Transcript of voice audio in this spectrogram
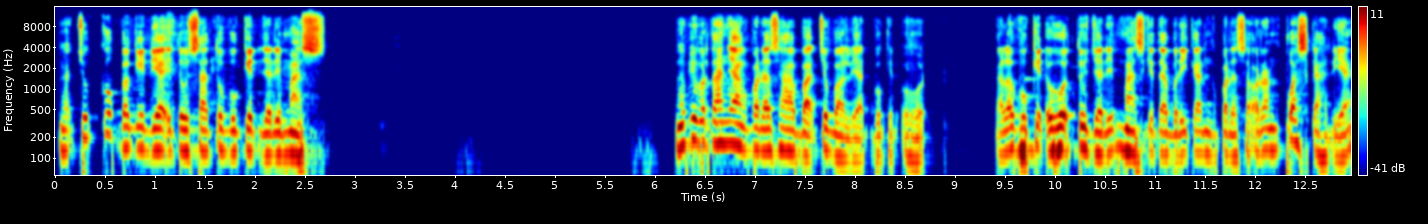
Nggak cukup bagi dia itu satu bukit jadi emas. Nabi bertanya kepada sahabat, coba lihat bukit Uhud. Kalau bukit Uhud itu jadi emas kita berikan kepada seorang, puaskah dia?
